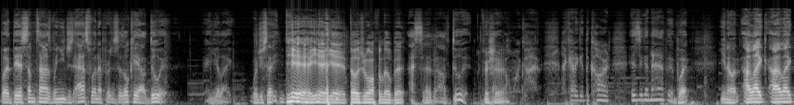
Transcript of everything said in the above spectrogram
But there's sometimes when you just ask for it, and that person says, "Okay, I'll do it," and you're like, "What'd you say?" Yeah, yeah, yeah. It throws you off a little bit. I said, "I'll do it For You're sure. Like, oh my god, gotta get the card. Is it gonna happen? But you know, I like I like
